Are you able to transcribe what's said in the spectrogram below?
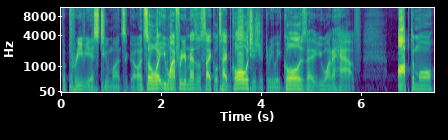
the previous two months ago. And so, what you want for your mesocycle type goal, which is your three week goal, is that you want to have optimal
